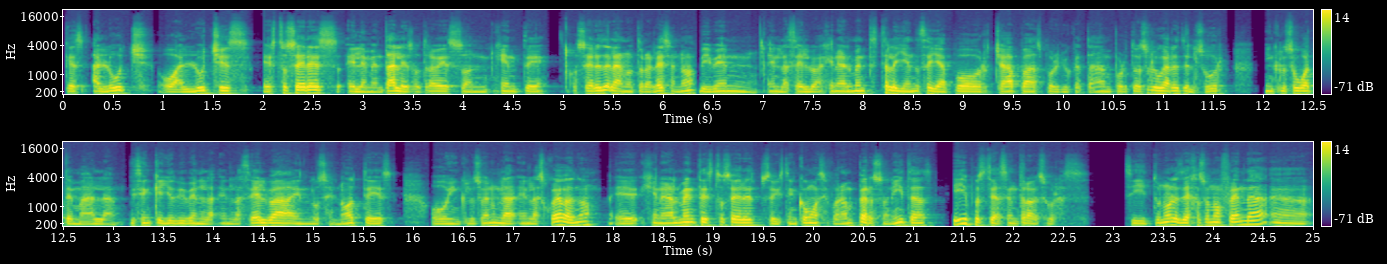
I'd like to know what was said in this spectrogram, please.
que es Aluch o Aluches. Estos seres elementales, otra vez, son gente o seres de la naturaleza, ¿no? Viven en la selva. Generalmente esta leyenda es allá por Chiapas, por Yucatán, por todos esos lugares del sur, incluso Guatemala. Dicen que ellos viven en la, selva, en los cenotes o incluso en, la, las cuevas, ¿no? Eh, generalmente estos seres pues, se visten como si fueran personitas y pues te hacen travesuras si tú no les dejas una ofrenda,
